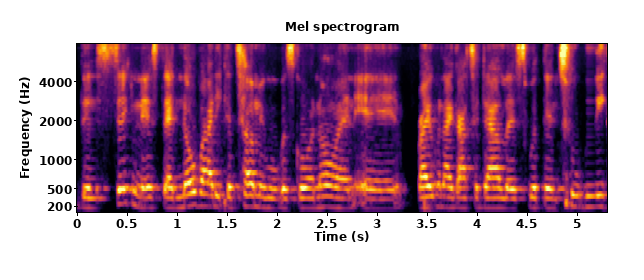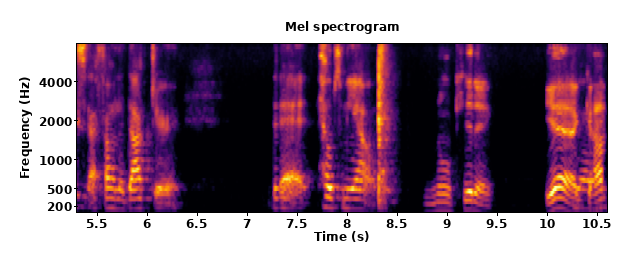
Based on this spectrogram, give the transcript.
this sickness that nobody could tell me what was going on. And right when I got to Dallas, within two weeks, I found a doctor that helped me out. No kidding. Yeah, yeah. God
